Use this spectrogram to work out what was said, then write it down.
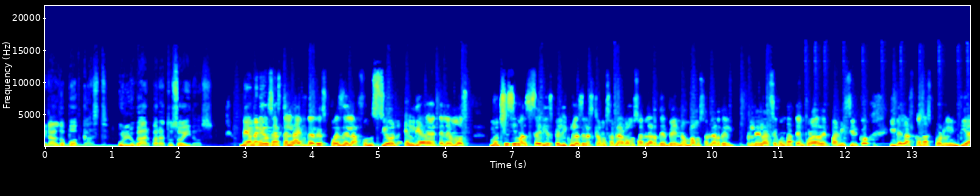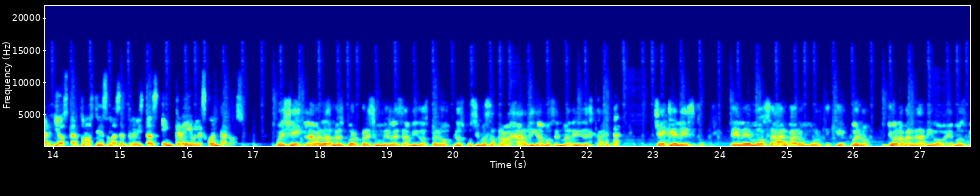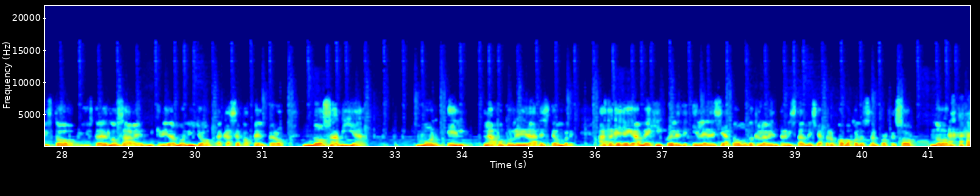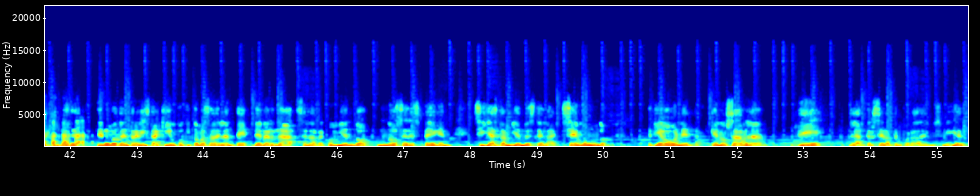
Heraldo Podcast, un lugar para tus oídos. Bienvenidos a este live de después de la función. El día de hoy tenemos muchísimas series, películas de las que vamos a hablar. Vamos a hablar de Venom, vamos a hablar del- de la segunda temporada de Pan y Circo y de las cosas por limpiar. Y Oscar, tú nos tienes unas entrevistas increíbles, cuéntanos. Pues sí, la verdad no es por presumirles amigos, pero nos pusimos a trabajar, digamos, en Madrid, España. Chequen esto. Tenemos a Álvaro Morte, que, bueno, yo la verdad digo, hemos visto, y ustedes lo saben, mi querida Mon y yo, la casa de papel, pero no sabía, Mon, el, la popularidad de este hombre. Hasta que llegué a México y le, di- y le decía a todo el mundo que lo había entrevistado, me decía, pero ¿cómo conoces al profesor? ¿No? Entonces, tenemos la entrevista aquí un poquito más adelante. De verdad, se la recomiendo. No se despeguen si ya están viendo este live. Segundo, Diego Boneta, que nos habla de la tercera temporada de Luis Miguel.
